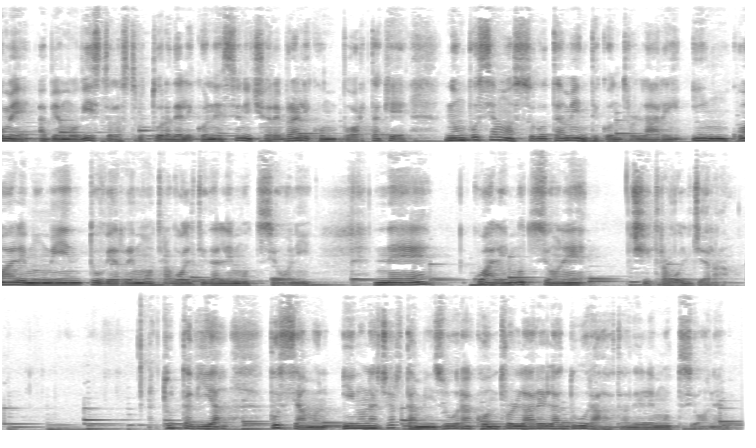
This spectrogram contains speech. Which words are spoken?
Come abbiamo visto, la struttura delle connessioni cerebrali comporta che non possiamo assolutamente controllare in quale momento verremo travolti dalle emozioni, né quale emozione ci travolgerà. Tuttavia possiamo in una certa misura controllare la durata dell'emozione.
